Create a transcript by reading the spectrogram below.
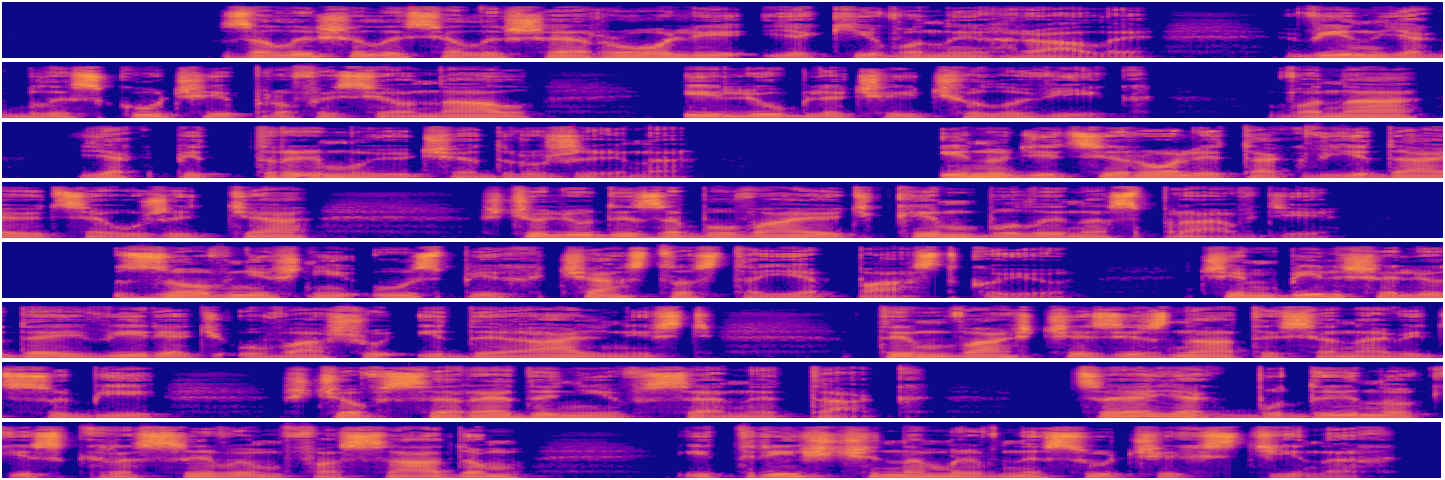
Залишилися лише ролі, які вони грали. Він як блискучий професіонал і люблячий чоловік, вона як підтримуюча дружина. Іноді ці ролі так в'їдаються у життя, що люди забувають, ким були насправді. Зовнішній успіх часто стає пасткою. Чим більше людей вірять у вашу ідеальність, тим важче зізнатися навіть собі, що всередині все не так. Це як будинок із красивим фасадом і тріщинами в несучих стінах.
